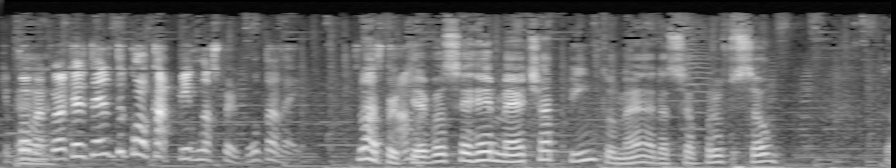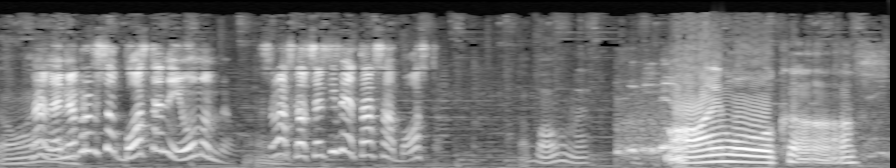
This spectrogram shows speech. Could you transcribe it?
Que, pô, É. mas porque tem que colocar pinto nas perguntas, velho. Não, é tá, porque você remete a pinto, né? Era a sua profissão. Então Não, não é é. minha profissão bosta nenhuma, meu. Se lascar, vocês que inventaram essa bosta. Tá bom, né? Ai, Lucas.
